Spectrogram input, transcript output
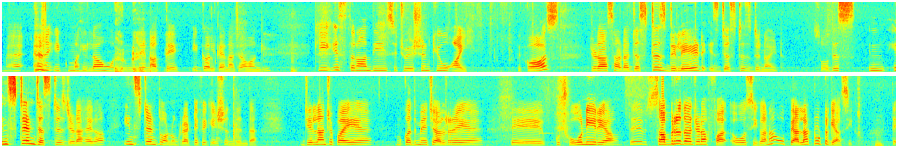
ਮੈਂ ਇੱਕ ਮਹਿਲਾ ਹੋਣ ਦੇ ਨਾਤੇ ਇੱਕ ਗੱਲ ਕਹਿਣਾ ਚਾਹਾਂਗੀ ਕਿ ਇਸ ਤਰ੍ਹਾਂ ਦੀ ਸਿਚੁਏਸ਼ਨ ਕਿਉਂ ਆਈ? ਬਿਕੋਜ਼ ਜਿਹੜਾ ਸਾਡਾ justice delayed is justice denied so this instant justice ਜਿਹੜਾ ਹੈਗਾ ਇਨਸਟੈਂਟ ਤੁਹਾਨੂੰ ਗ੍ਰੈਟੀਫਿਕੇਸ਼ਨ ਦਿੰਦਾ ਜੇਲਾਂ ਚ ਪਏ ਹੈ ਮੁਕਦਮੇ ਚੱਲ ਰਹੇ ਹੈ ਤੇ ਕੁਝ ਹੋ ਨਹੀਂ ਰਿਹਾ ਤੇ ਸਬਰ ਦਾ ਜਿਹੜਾ ਉਹ ਸੀਗਾ ਨਾ ਉਹ ਪਿਆਲਾ ਟੁੱਟ ਗਿਆ ਸੀਗਾ। ਤੇ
